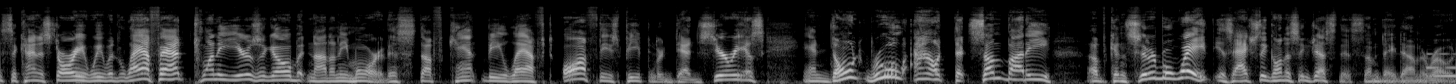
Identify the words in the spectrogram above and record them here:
This is the kind of story we would laugh at 20 years ago, but not anymore. This stuff can't be laughed off. These people are dead serious. And don't rule out that somebody of considerable weight is actually going to suggest this someday down the road.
